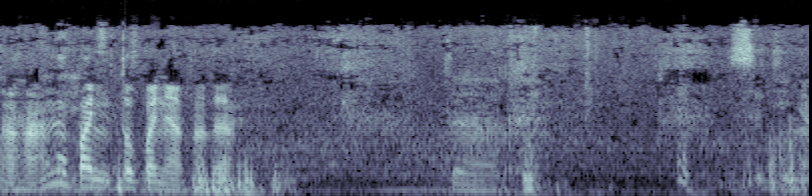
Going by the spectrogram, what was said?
Ага, ну то понятно, да. Так. Сидіння,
